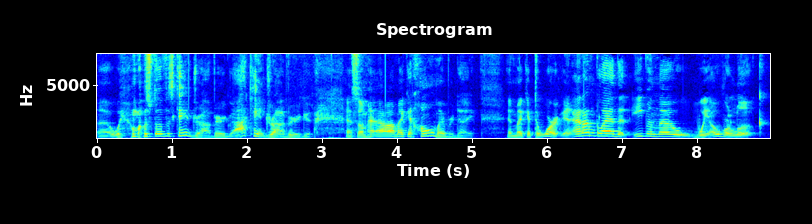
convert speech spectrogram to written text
Uh, we, most of us can't drive very good. I can't drive very good. And somehow I make it home every day and make it to work. And, and I'm glad that even though we overlook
